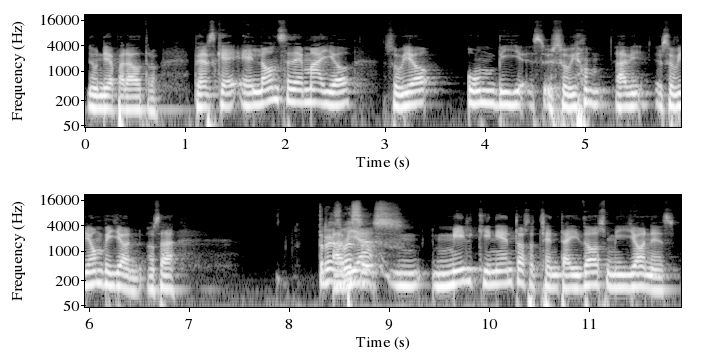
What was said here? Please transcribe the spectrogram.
de un día para otro. Pero es que el 11 de mayo subió un, subió, subió un billón, o sea, Tres había veces. 1.582 millones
